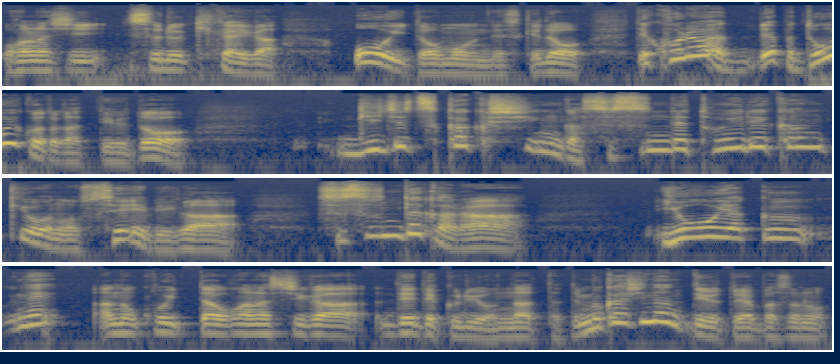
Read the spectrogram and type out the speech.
お話しする機会が多いと思うんですけどでこれはやっぱどういうことかっていうと技術革新が進んでトイレ環境の整備が進んだからようやくねあのこういったお話が出てくるようになったって。昔なんていうとやっぱその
